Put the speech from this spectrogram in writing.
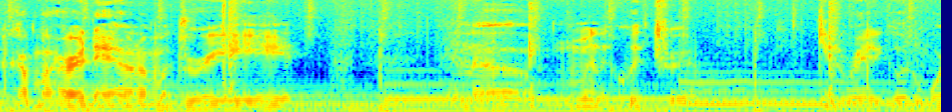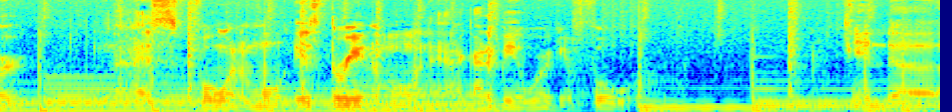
I got my hair down, I'm a dread, and uh, I'm in a QuikTrip, getting ready to go to work. Now it's four in the morning. It's three in the morning. I gotta be at work at four, and uh,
